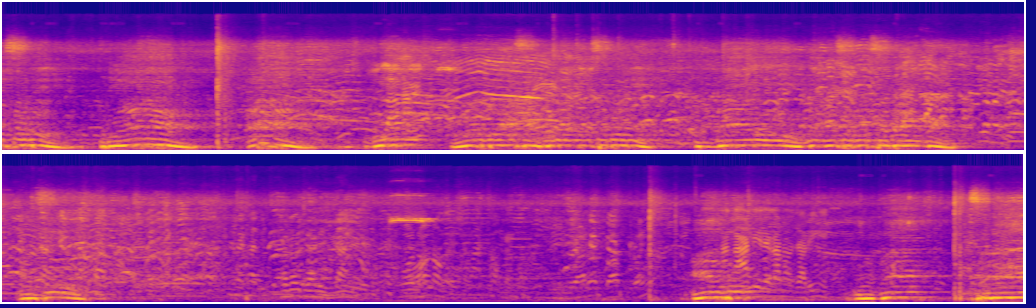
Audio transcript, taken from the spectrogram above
SOB Triono masih kan jaringe. Yoga seras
